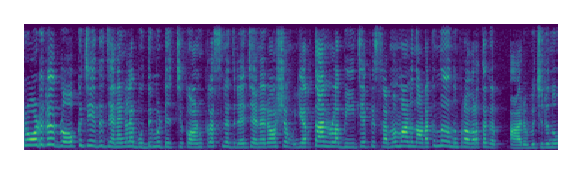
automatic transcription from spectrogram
റോഡുകൾ ബ്ലോക്ക് ചെയ്ത് ജനങ്ങളെ ബുദ്ധിമുട്ടിച്ച് കോൺഗ്രസിനെതിരെ ജനരോഷം ഉയർത്താനുള്ള ബി ജെ പി ശ്രമമാണ് നടക്കുന്നതെന്നും പ്രവർത്തകർ ആരോപിച്ചിരുന്നു.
